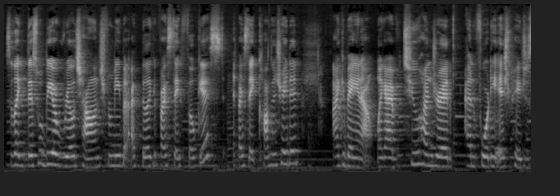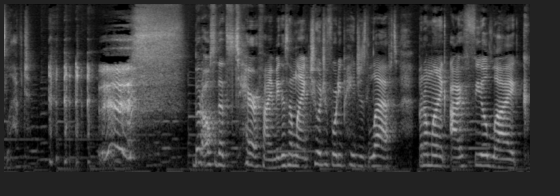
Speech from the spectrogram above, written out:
So like this will be a real challenge for me, but I feel like if I stay focused, if I stay concentrated, I can bang it out. Like I have 240-ish pages left. but also that's terrifying because I'm like 240 pages left, but I'm like, I feel like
